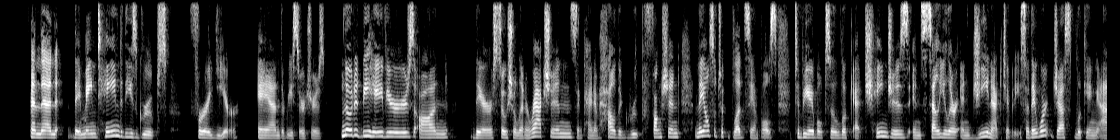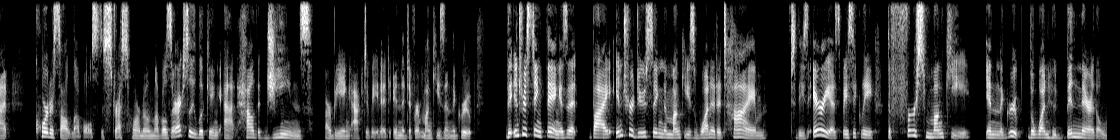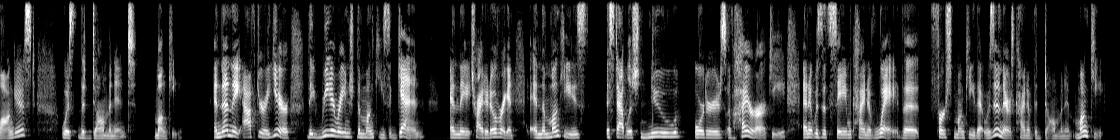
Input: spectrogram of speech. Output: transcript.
And then they maintained these groups for a year. And the researchers noted behaviors on their social interactions and kind of how the group functioned. And they also took blood samples to be able to look at changes in cellular and gene activity. So they weren't just looking at cortisol levels, the stress hormone levels. They're actually looking at how the genes are being activated in the different monkeys in the group. The interesting thing is that by introducing the monkeys one at a time to these areas, basically the first monkey in the group, the one who'd been there the longest, was the dominant monkey. And then they, after a year, they rearranged the monkeys again and they tried it over again. And the monkeys established new orders of hierarchy. And it was the same kind of way. The first monkey that was in there is kind of the dominant monkey.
